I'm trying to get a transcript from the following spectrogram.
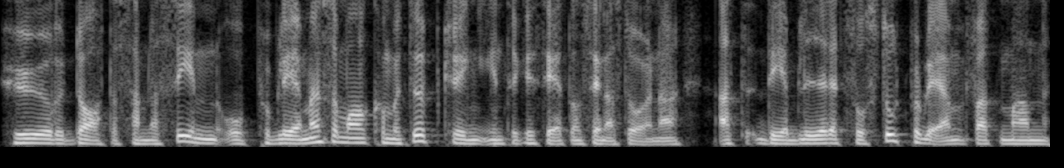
hur data samlas in och problemen som har kommit upp kring integritet de senaste åren, att det blir ett så stort problem för att man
